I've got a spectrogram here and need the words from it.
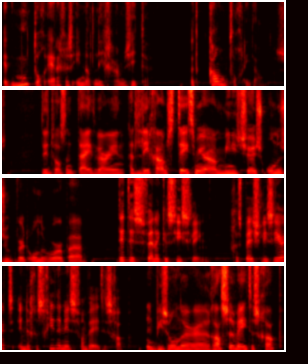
Het moet toch ergens in dat lichaam zitten. Het kan toch niet anders. Dit was een tijd waarin het lichaam steeds meer aan minutieus onderzoek werd onderworpen. Dit is Fenneke Siesling, gespecialiseerd in de geschiedenis van wetenschap. In het bijzonder uh, rassenwetenschap.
